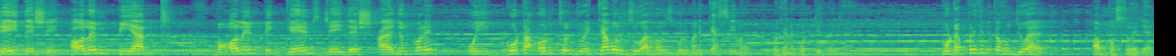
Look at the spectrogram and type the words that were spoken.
যেই দেশে অলিম্পিয়াড বা অলিম্পিক গেমস যেই দেশ আয়োজন করে, ওই গোটা অঞ্চল জুড়ে কেবল জুয়ার হাউসগুলো মানে ক্যাসিনো ওখানে ভর্তি হয়ে যায়। গোটা পৃথিবী তখন জুয়ায় অভ্যস্ত হয়ে যায়।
